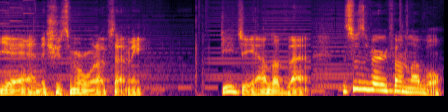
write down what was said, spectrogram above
Yeah, and it shoots more one-ups at me. GG, I love that. This was a very fun level.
